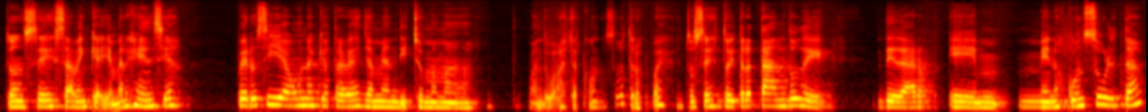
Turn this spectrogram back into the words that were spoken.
entonces saben que hay emergencia, pero sí, a una que otra vez ya me han dicho, mamá, ¿cuándo va a estar con nosotros? Pues, entonces estoy tratando de, dar em, menos consulta.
